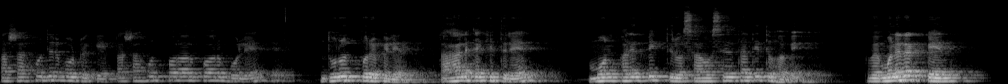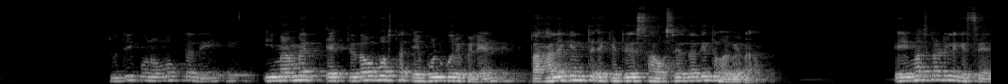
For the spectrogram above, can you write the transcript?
তাসাহুদের বৈঠকে তাসাহুদ পড়ার পর বলে দূরত পড়ে ফেলেন, তাহলে এক্ষেত্রে মুনফারিদ ব্যক্তিরও সাহসের দিতে হবে। তবে মনে রাখবেন যদি কোনো মুক্তাদি ইমামের একতেদা অবস্থা ভুল করে ফেলেন, তাহলে কিন্তু এক্ষেত্রে সাহসের দিতে হবে না। এই মাসলাটি লিখেছেন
